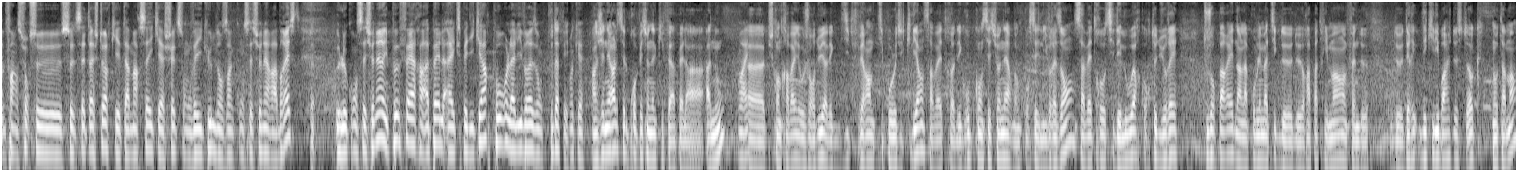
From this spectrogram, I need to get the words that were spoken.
enfin, sur ce, ce- cet acheteur qui est à Marseille, qui achète son véhicule dans un concessionnaire à Brest, le concessionnaire, il peut faire appel à Expedicar pour la livraison. Tout à fait. En général, c'est le professionnel qui fait appel à, à nous, Ouais. euh, puisqu'on travaille aujourd'hui avec différentes typologies de clients. Ça va être des groupes concessionnaires donc pour ces livraisons. Ça va être aussi des loueurs courte durée, toujours pareil dans la problématique de, de rapatriement, enfin de de- d'équilibrage de stock notamment,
